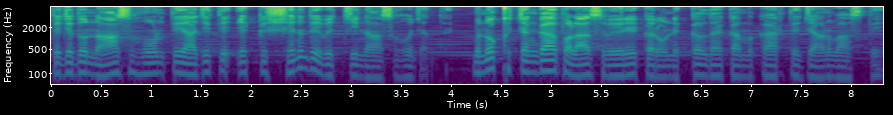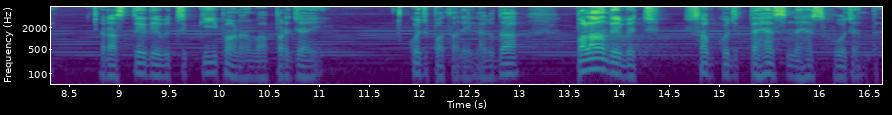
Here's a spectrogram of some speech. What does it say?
ਤੇ ਜਦੋਂ ਨਾਸ ਹੋਣ ਤੇ ਆ ਜੇ ਤੇ ਇੱਕ ਛਿਨ ਦੇ ਵਿੱਚ ਹੀ ਨਾਸ ਹੋ ਜਾਂਦਾ ਹੈ। ਮਨੁੱਖ ਚੰਗਾ ਭਲਾ ਸਵੇਰੇ ਘਰੋਂ ਨਿਕਲਦਾ ਹੈ ਕੰਮਕਾਰ ਤੇ ਜਾਣ ਵਾਸਤੇ, ਰਸਤੇ ਦੇ ਵਿੱਚ ਕੀ ਪਾਣਾ ਵਾਪਰ ਜਾਏ, ਕੁਝ ਪਤਾ ਨਹੀਂ ਲੱਗਦਾ, ਪਲਾਂ ਦੇ ਵਿੱਚ ਸਭ ਕੁਝ ਤਹਿਸ ਨਹਿਸ ਹੋ ਜਾਂਦਾ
